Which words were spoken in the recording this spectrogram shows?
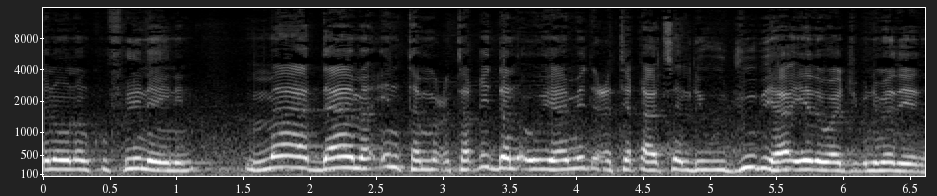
inuunan kufrinaynin maa daama inta muctaqidan uu yahay mid ictiqaadsan liwujuubihaa iyada waajibnimadeeda.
